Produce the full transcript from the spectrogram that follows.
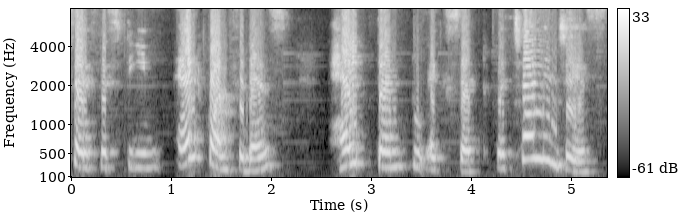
self-esteem and confidence, help them to accept the challenges.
